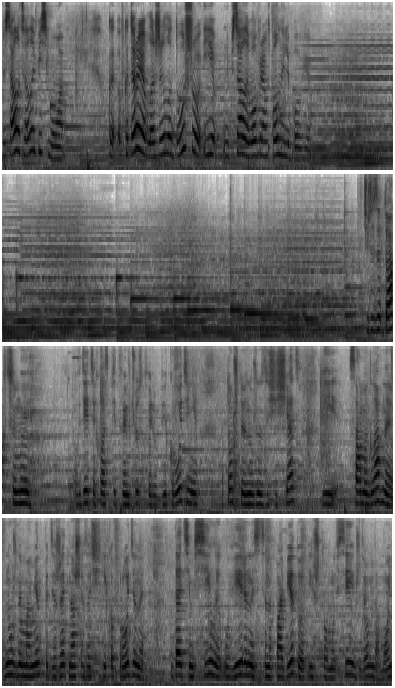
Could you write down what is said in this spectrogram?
написала целое письмо, в которое я вложила душу и написала его прям с полной любовью. Через эту акцию мы в детях воспитываем чувство любви к родине, о том, что ее нужно защищать. И самое главное, в нужный момент поддержать наших защитников Родины, дать им силы, уверенности на победу и что мы все их ждем домой.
